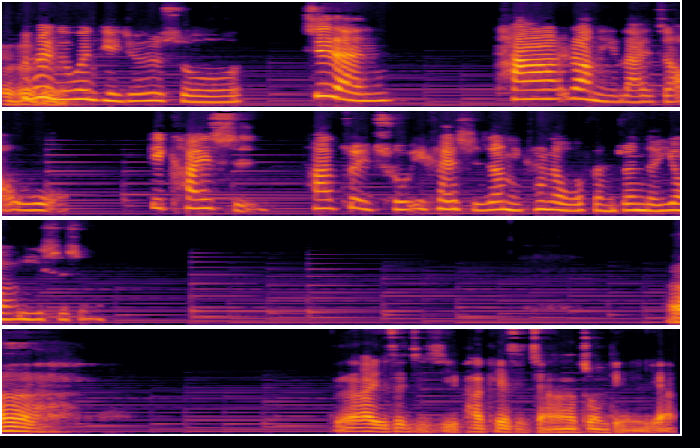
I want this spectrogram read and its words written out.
最后一个问题就是说，既然他让你来找我，一开始他最初一开始让你看到我粉砖的用意是什么？呃，跟阿姨这几集 podcast 讲到重点一样，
